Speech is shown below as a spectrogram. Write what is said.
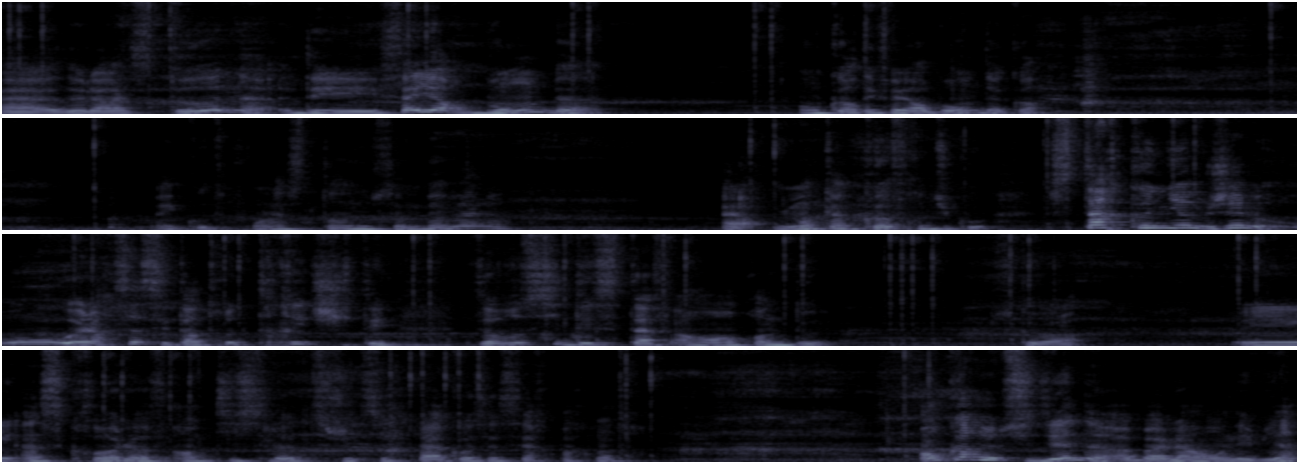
Euh, de la redstone, des fire bombs. Encore des fire bombs, d'accord. Écoute, pour l'instant, nous sommes pas mal. Alors, il manque un coffre du coup. Starconium gemme. Ouh, alors ça, c'est un truc très cheaté. Nous avons aussi des staffs. Alors, on va en prendre deux. Parce que voilà. Et un scroll of empty slot. Je ne sais pas à quoi ça sert par contre. Encore l'obsidienne. Ah bah là, on est bien.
